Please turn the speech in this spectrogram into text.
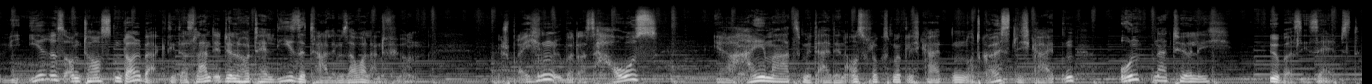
wie Iris und Thorsten Dollberg, die das Landidyll Hotel Liesetal im Sauerland führen. Wir sprechen über das Haus, ihre Heimat mit all den Ausflugsmöglichkeiten und Köstlichkeiten und natürlich über sie selbst.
